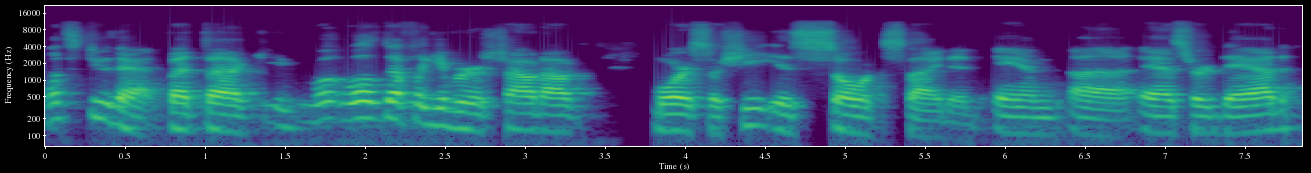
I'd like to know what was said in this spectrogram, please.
Let's do that. But uh, we'll, we'll, definitely give her a shout out more. So she is so excited, and uh, as her dad,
